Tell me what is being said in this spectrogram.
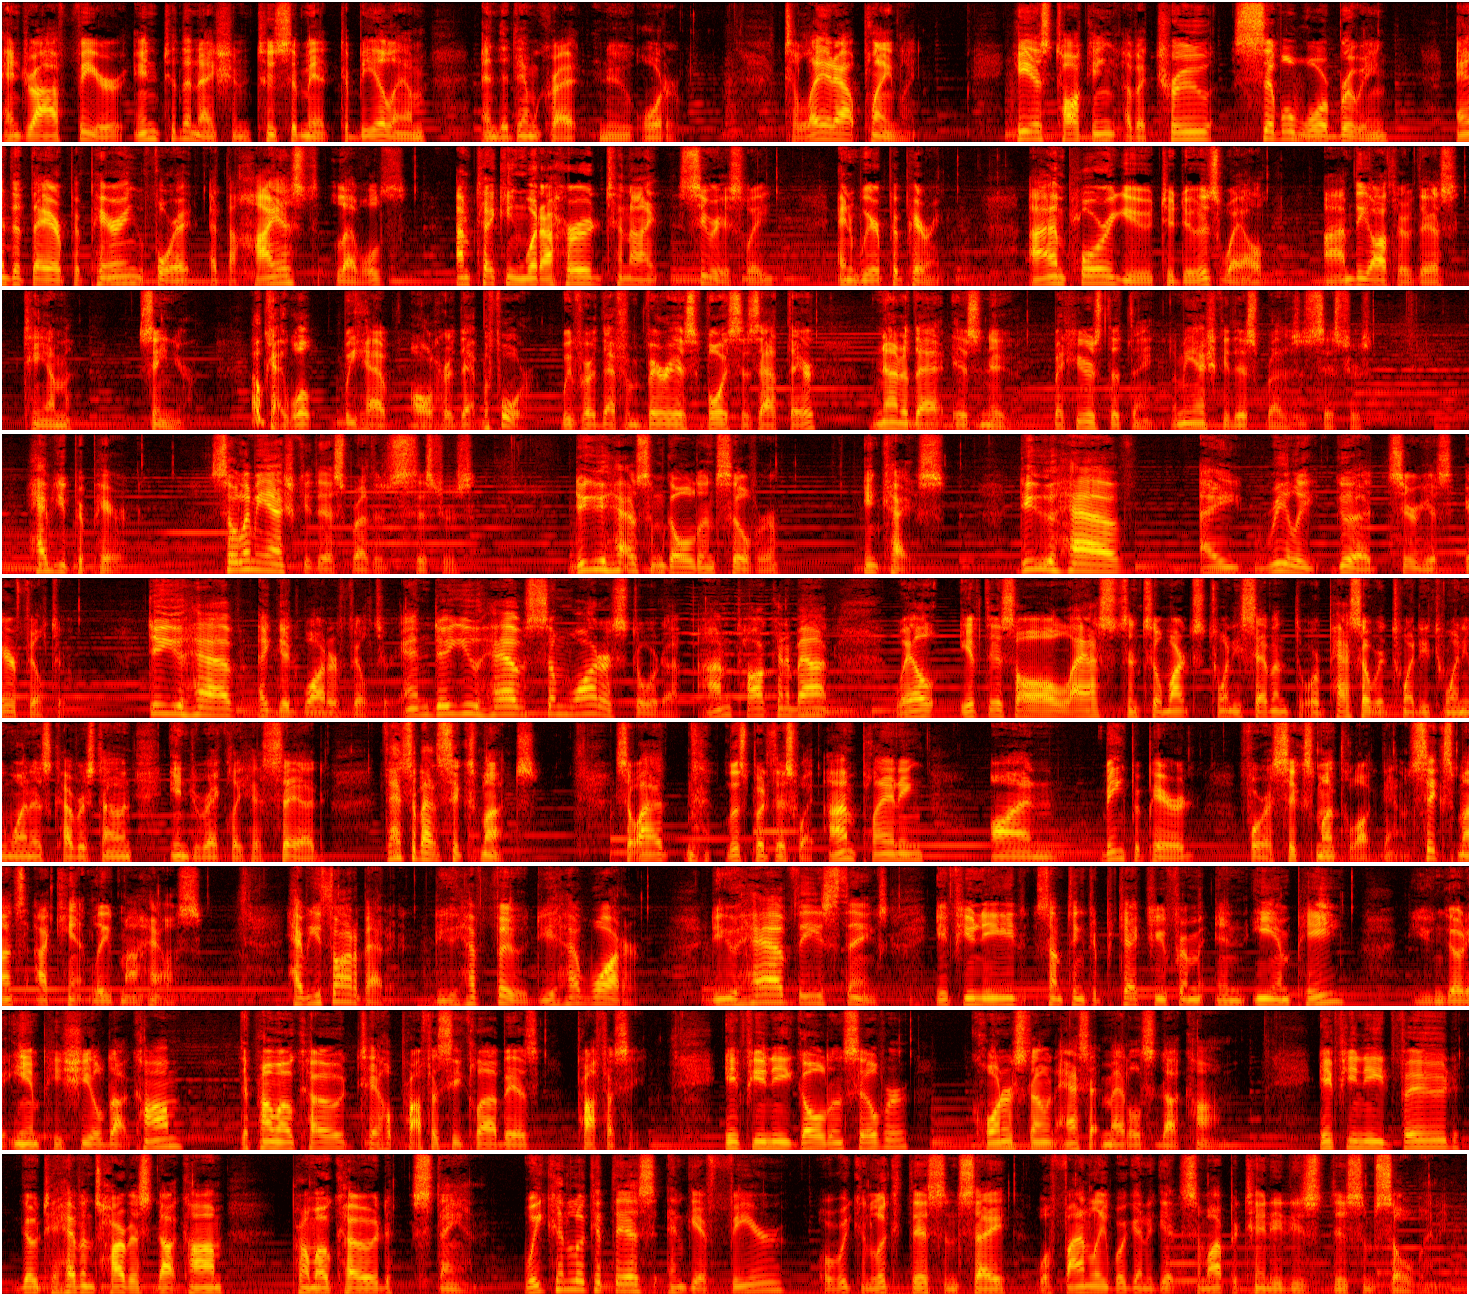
and drive fear into the nation to submit to BLM and the Democrat New Order. To lay it out plainly, he is talking of a true civil war brewing and that they are preparing for it at the highest levels. I'm taking what I heard tonight seriously, and we're preparing. I implore you to do as well. I'm the author of this, Tim Sr. Okay, well, we have all heard that before. We've heard that from various voices out there. None of that is new. But here's the thing let me ask you this, brothers and sisters. Have you prepared? So let me ask you this, brothers and sisters. Do you have some gold and silver in case? Do you have a really good, serious air filter? Do you have a good water filter? And do you have some water stored up? I'm talking about, well, if this all lasts until March 27th or Passover 2021, as Coverstone indirectly has said, that's about six months. So I let's put it this way: I'm planning on being prepared for a six-month lockdown. Six months, I can't leave my house. Have you thought about it? Do you have food? Do you have water? Do you have these things? If you need something to protect you from an EMP, you can go to empshield.com. The promo code to help Prophecy Club is prophecy. If you need gold and silver, cornerstoneassetmetals.com. If you need food, go to heavensharvest.com, promo code STAN. We can look at this and give fear, or we can look at this and say, well, finally, we're going to get some opportunities to do some soul winning.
